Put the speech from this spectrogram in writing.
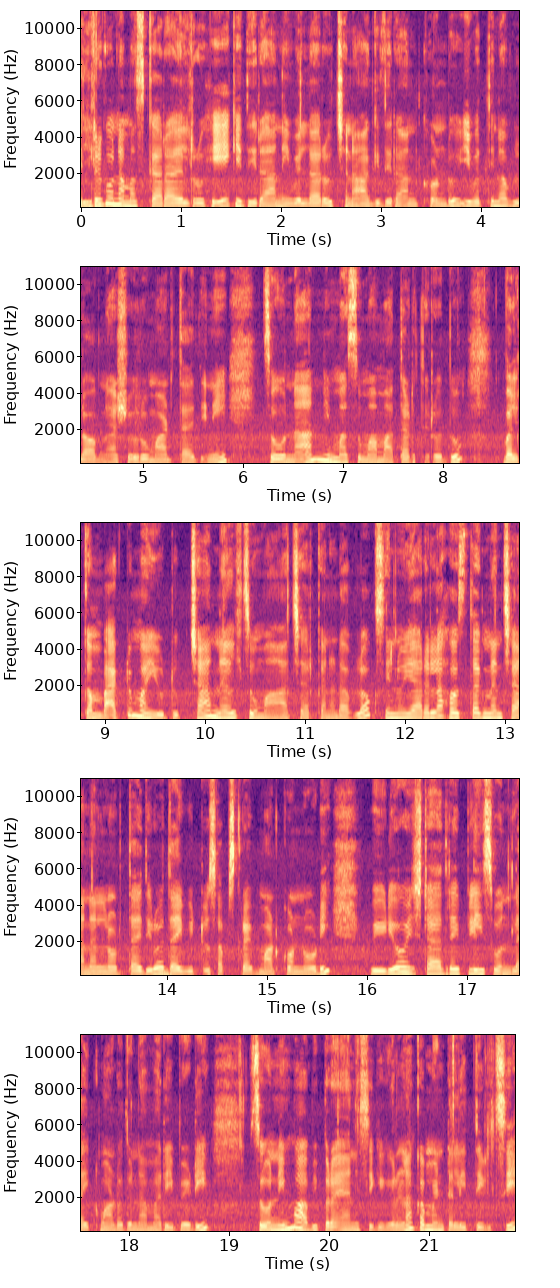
ಎಲ್ರಿಗೂ ನಮಸ್ಕಾರ. ಎಲ್ಲರೂ ಹೇಗಿದ್ದೀರಾ? ನೀವೆಲ್ಲರೂ ಚೆನ್ನಾಗಿದ್ದೀರಾ ಅಂದ್ಕೊಂಡು ಇವತ್ತಿನ ವ್ಲಾಗ್ನ ಶುರು ಮಾಡ್ತಾ ಇದ್ದೀನಿ. ಸೊ, ನಾನು ನಿಮ್ಮ ಸುಮಾ ಮಾತಾಡ್ತಿರೋದು. Welcome back to my YouTube channel Suma Achar Kannada vlogs. ಇನ್ನು ಯಾರೆಲ್ಲ ಹೊಸದಾಗಿ ನನ್ನ ಚಾನಲ್ ನೋಡ್ತಾ ಇದ್ದೀರೋ, ದಯವಿಟ್ಟು ಸಬ್ಸ್ಕ್ರೈಬ್ ಮಾಡ್ಕೊಂಡು ನೋಡಿ. ವಿಡಿಯೋ ಇಷ್ಟ ಆದರೆ ಪ್ಲೀಸ್ ಒಂದು ಲೈಕ್ ಮಾಡೋದನ್ನು ಮರಿಬೇಡಿ. ಸೊ, ನಿಮ್ಮ ಅಭಿಪ್ರಾಯ ಅನಿಸಿಕೆಗಳನ್ನ ಕಮೆಂಟಲ್ಲಿ ತಿಳಿಸಿ.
